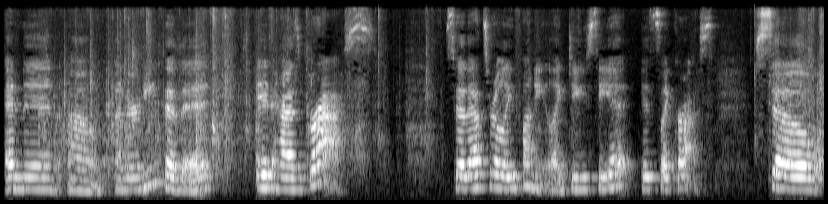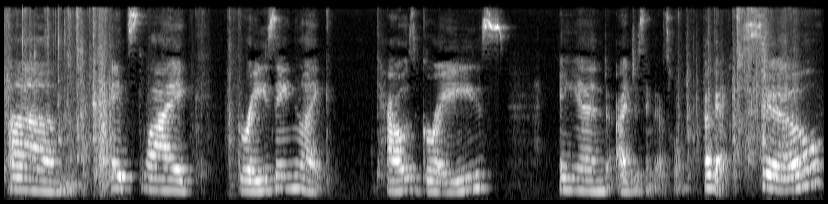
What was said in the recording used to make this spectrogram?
and then um, underneath of it, it has grass. So that's really funny. Like, do you see it? It's like grass. So, um, it's like grazing, like cows graze. And I just think that's cool. Okay, so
